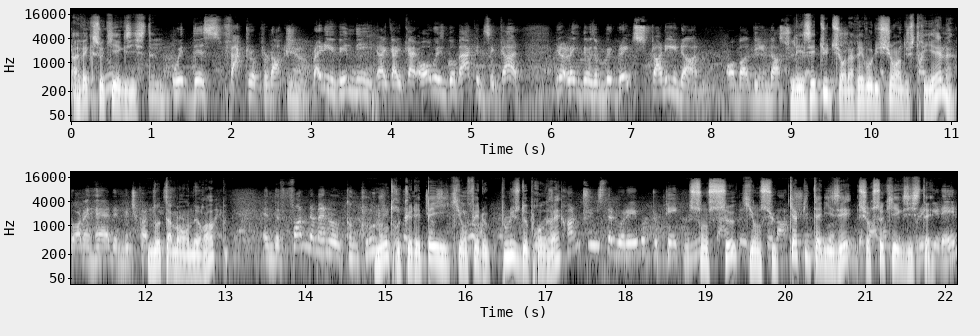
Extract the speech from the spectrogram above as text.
avec ce qui existe. Les études sur la révolution industrielle, notamment en Europe, montrent que les pays qui ont fait le plus de progrès sont ceux qui ont su capitaliser sur ce qui existait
